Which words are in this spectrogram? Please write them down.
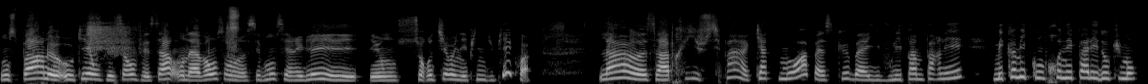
on se parle, ok, on fait ça, on fait ça, on avance, c'est bon, c'est réglé et, et on se retire une épine du pied, quoi. Là, euh, ça a pris, je sais pas, quatre mois parce que bah il voulait pas me parler, mais comme il comprenait pas les documents,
